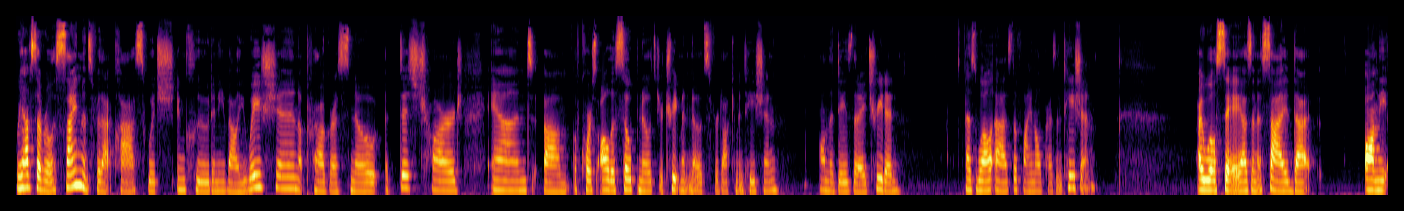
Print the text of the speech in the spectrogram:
we have several assignments for that class, which include an evaluation, a progress note, a discharge, and um, of course, all the SOAP notes, your treatment notes for documentation on the days that I treated, as well as the final presentation. I will say, as an aside, that on the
